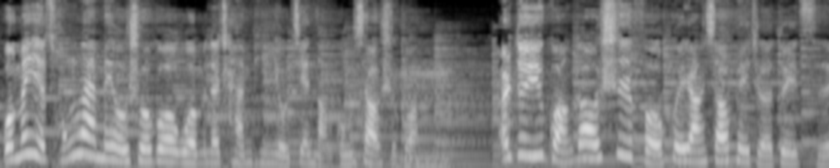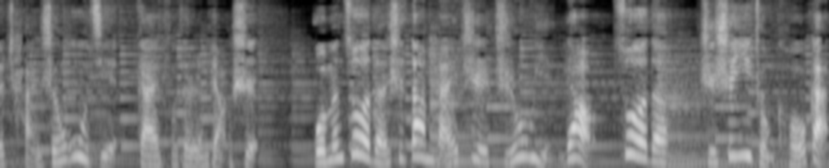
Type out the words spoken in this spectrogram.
我们也从来没有说过我们的产品有健脑功效，是不？而对于广告是否会让消费者对此产生误解，该负责人表示：“我们做的是蛋白质植物饮料，做的只是一种口感。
